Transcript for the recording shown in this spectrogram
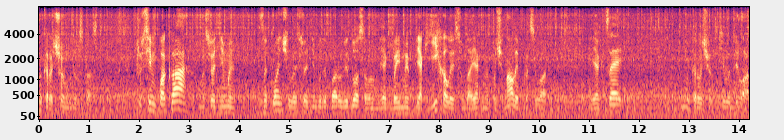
Ну, коротше, що вам буду розказувати. Всім пока. На сьогодні ми закончили. Сьогодні буде пару відосів, якби і ми як їхали сюди, як ми починали працювати, як цей. Ну, коротше, такі от діла.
